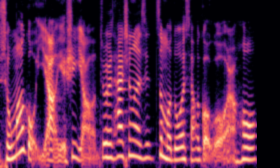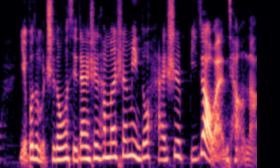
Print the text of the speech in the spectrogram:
熊猫狗一样，也是一样的，就是它生了这这么多小狗狗，然后也不怎么吃东西，但是它们生命都还是比较顽强的。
